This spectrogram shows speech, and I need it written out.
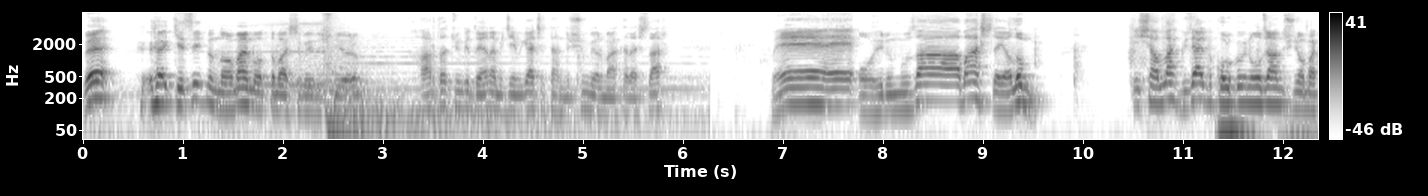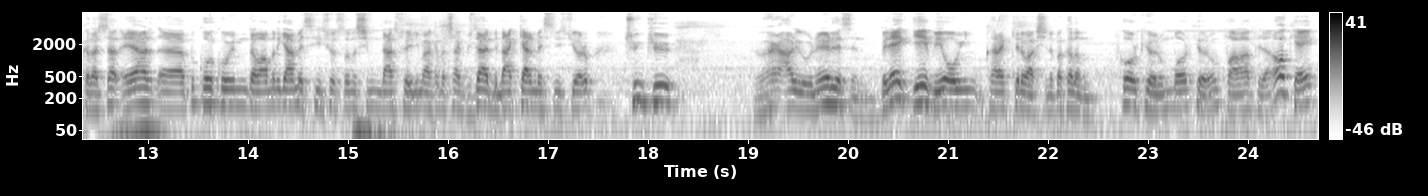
ve kesinlikle normal modda başlamayı düşünüyorum. Harda çünkü dayanabileceğimi gerçekten düşünmüyorum arkadaşlar. Ve oyunumuza başlayalım. İnşallah güzel bir korku oyunu olacağını düşünüyorum arkadaşlar. Eğer e, bu korku oyunun devamını gelmesini istiyorsanız şimdiden söyleyeyim arkadaşlar. Güzel bir like gelmesini istiyorum. Çünkü Where are you? Neredesin? Black diye bir oyun karakteri var şimdi bakalım. Korkuyorum, korkuyorum falan filan. Okey.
